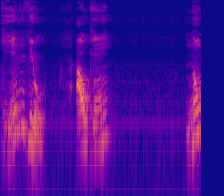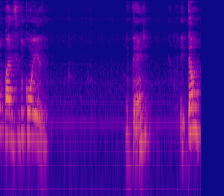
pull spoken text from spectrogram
que ele viu alguém não parecido com ele. Entende? Então,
